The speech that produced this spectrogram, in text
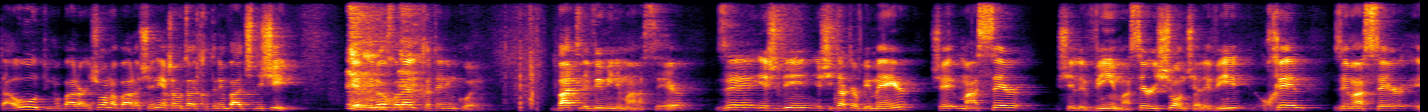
טעות עם הבעל הראשון, הבעל השני, עכשיו רוצה להתחתן עם בעל שלישי. כן, היא לא יכולה להתחתן עם כהן. בת לוי מן המעשר, זה, יש דין, יש שיטת רבי מאיר, שמעשר של לוויים, מעשר ראשון שהלוי אוכל, זה מעשר, אה,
